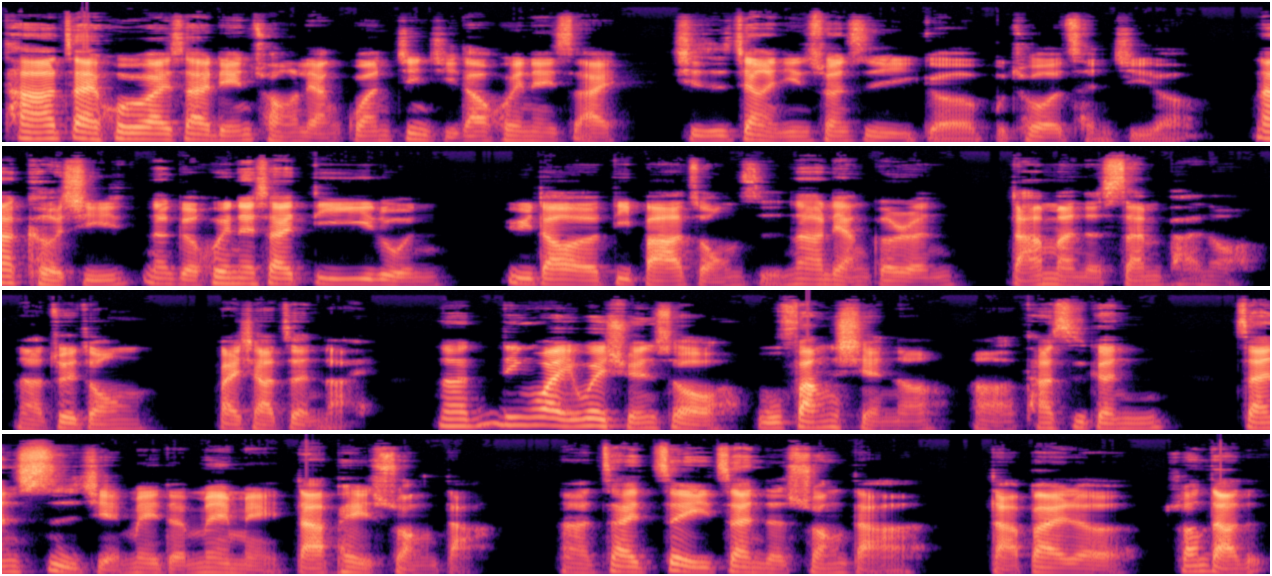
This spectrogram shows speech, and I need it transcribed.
他在会外赛连闯两关晋级到会内赛，其实这样已经算是一个不错的成绩了。那可惜那个会内赛第一轮遇到了第八种子，那两个人打满了三盘哦，那最终败下阵来。那另外一位选手吴方贤呢，啊，他是跟詹氏姐妹的妹妹搭配双打，那在这一战的双打打败了双打的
